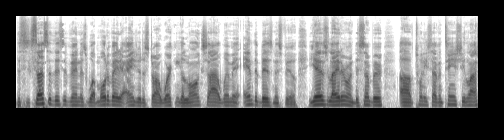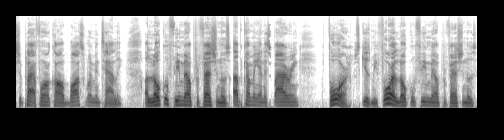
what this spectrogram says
The success of this event is what motivated Angel to start working alongside women in the business field. Years later, on December of 2017, she launched a platform called Boss Women Tally, a local female professionals upcoming and aspiring for, excuse me, for local female professionals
